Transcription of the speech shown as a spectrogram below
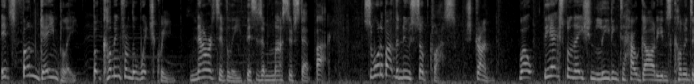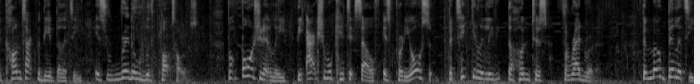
It's fun gameplay, but coming from the Witch Queen, narratively, this is a massive step back. So what about the new subclass, Strand? Well, the explanation leading to how Guardians come into contact with the ability is riddled with plot holes. But fortunately, the actual kit itself is pretty awesome, particularly the Hunter's Threadrunner. The mobility,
